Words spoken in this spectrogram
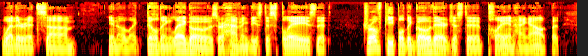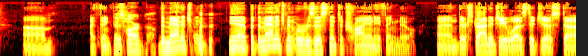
whether it's um, you know, like building Legos or having these displays that drove people to go there just to play and hang out. But um, I think it's hard though. The management, yeah, but the management were resistant to try anything new and their strategy was to just uh,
